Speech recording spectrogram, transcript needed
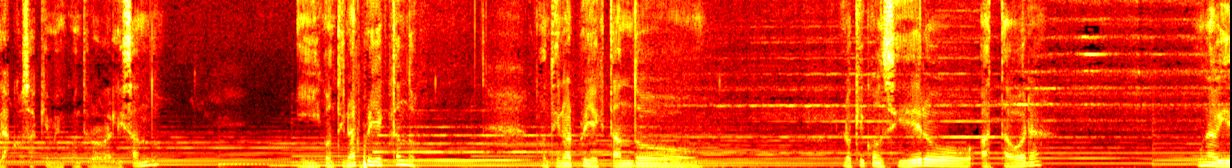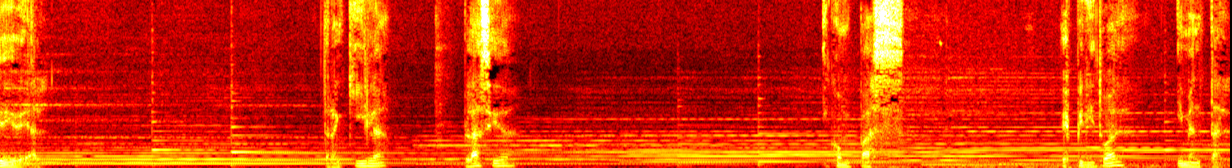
las cosas que me encuentro realizando y continuar proyectando continuar proyectando lo que considero hasta ahora una vida ideal. Tranquila, plácida y con paz espiritual y mental.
